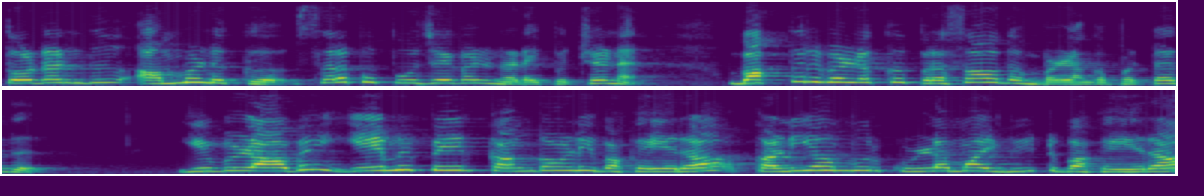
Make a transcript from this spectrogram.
தொடர்ந்து அம்மனுக்கு சிறப்பு பூஜைகள் நடைபெற்றன. பக்தர்களுக்கு பிரசாதம் வழங்கப்பட்டது. இவ்விழாவை ஏமப்பேர் கங்காணி வகையரா கனியாமூர் குள்ளமாய் வீட்டு வகையரா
